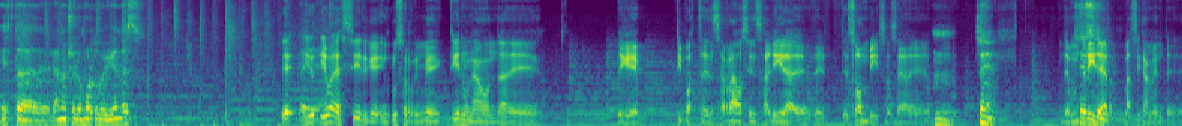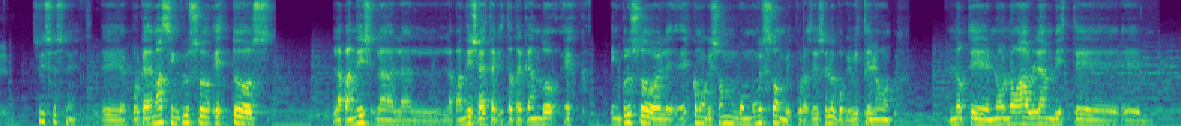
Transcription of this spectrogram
esta, de La Noche de los Muertos Vivientes. Eh, Eh. Iba a decir que incluso el remake tiene una onda de. de que tipo esté encerrado sin salida de, de- de zombies, o sea, de, Sí, de un Sí, thriller, básicamente. sí, sí, sí. Sí, sí. Eh, porque además incluso estos la pandilla la, la- la pandilla esta que está atacando es incluso es como que son muy zombies por así decirlo porque viste no no te no, no hablan viste eh,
